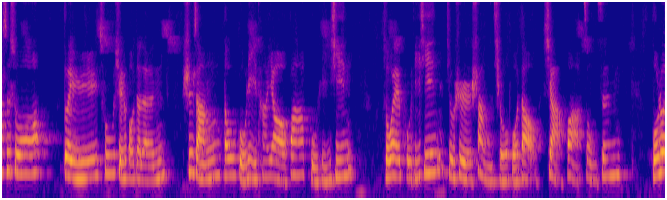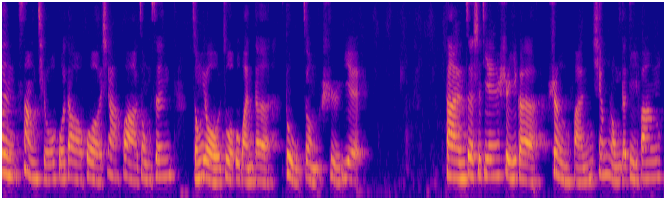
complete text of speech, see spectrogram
师说，对于初学佛的人，师长都鼓励他要发菩提心。所谓菩提心，就是上求佛道，下化众生。不论上求佛道或下化众生。总有做不完的度众事业，但这世间是一个圣凡相融的地方，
